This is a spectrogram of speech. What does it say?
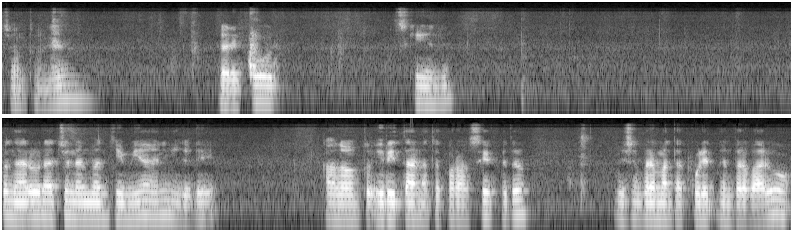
contohnya dari food skin ya. Pengaruh racun dan bahan kimia ini jadi kalau untuk iritan atau korosif itu bisa pada mata kulit dan paru-paru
